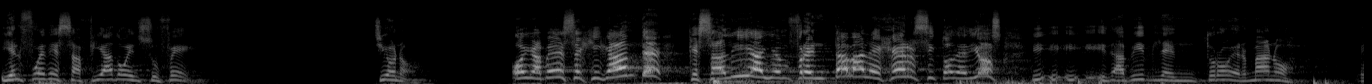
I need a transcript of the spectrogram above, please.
y él fue desafiado en su fe. ¿Sí o no? Oiga, ve ese gigante que salía y enfrentaba al ejército de Dios. Y, David le entró, hermano, e,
